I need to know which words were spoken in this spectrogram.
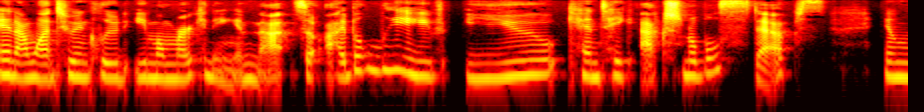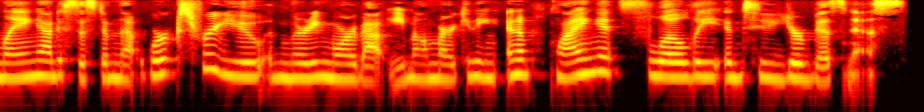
And I want to include email marketing in that. So I believe you can take actionable steps in laying out a system that works for you and learning more about email marketing and applying it slowly into your business.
